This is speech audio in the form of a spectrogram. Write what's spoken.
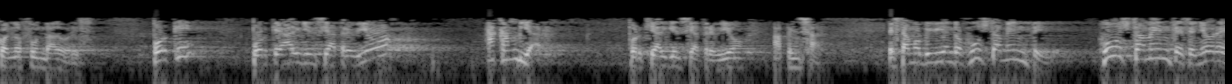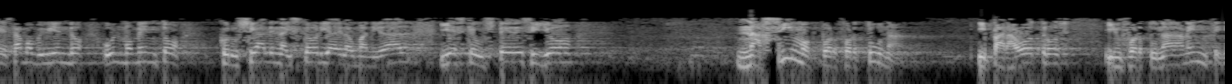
con los fundadores. ¿Por qué? Porque alguien se atrevió a cambiar porque alguien se atrevió a pensar. Estamos viviendo justamente, justamente, señores, estamos viviendo un momento crucial en la historia de la humanidad y es que ustedes y yo nacimos por fortuna y para otros infortunadamente.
